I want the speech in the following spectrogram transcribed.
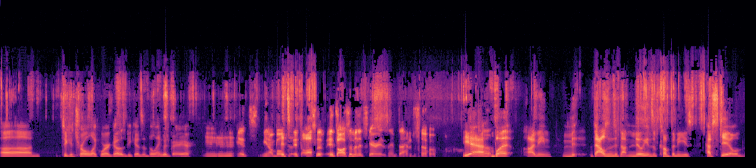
um, to control like where it goes because of the language barrier mm-hmm. it's you know both it's, it's awesome it's awesome and it's scary at the same time so yeah uh, but i mean mi- thousands if not millions of companies have scaled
